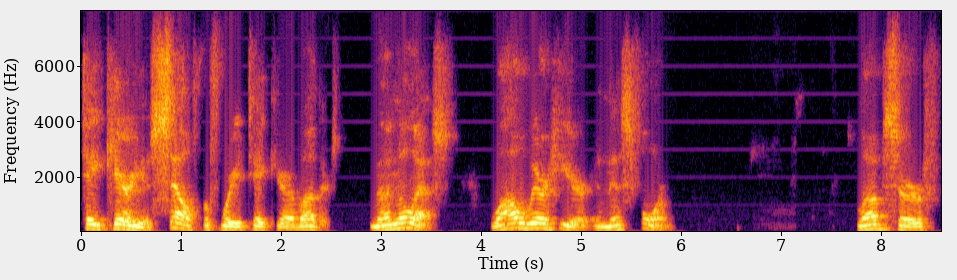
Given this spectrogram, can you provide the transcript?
Take care of yourself before you take care of others. Nonetheless, while we're here in this form, love, serve,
